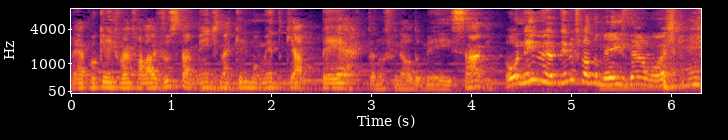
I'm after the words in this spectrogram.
né? Porque a gente vai falar justamente naquele momento que aperta no final do mês, sabe? Ou nem, nem no final do mês, né? Eu acho que é.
